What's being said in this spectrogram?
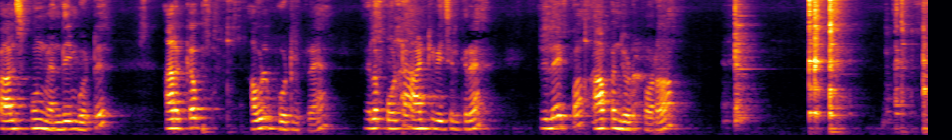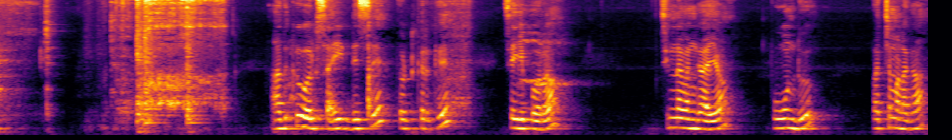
கால் ஸ்பூன் வெந்தயம் போட்டு அரை கப் அவல் போட்டிருக்கிறேன். இதில் போட்டு ஆட்டி வச்சுருக்கிறேன். இதில் இப்போ ஆப்பஞ்சோட போகிறோம் அதுக்கு ஒரு சைட் டிஷ்ஷு தொட்டுக்கிறதுக்கு செய்ய போகிறோம் சின்ன வெங்காயம் பூண்டு பச்சை மிளகாய்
